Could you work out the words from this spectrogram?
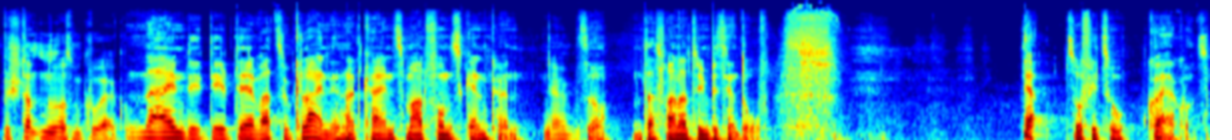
bestand nur aus dem QR-Code. Nein, die, die, der war zu klein, den hat kein Smartphone scannen können. Ja, gut. So, und das war natürlich ein bisschen doof. Ja, so viel zu QR-Codes.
